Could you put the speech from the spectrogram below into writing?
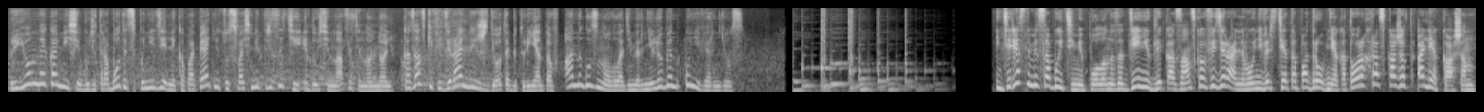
Приемная комиссия будет работать с понедельника по пятницу с 8.30 и до 17.00. Казанский федеральный ждет абитуриентов. Анна Глазунова, Владимир Нелюбин, Univer News. Интересными событиями полон этот день и для Казанского федерального университета, подробнее о которых расскажет Олег Кашин.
